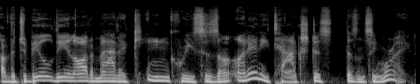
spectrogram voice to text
Uh, the to build in automatic increases on, on any tax just doesn't seem right.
